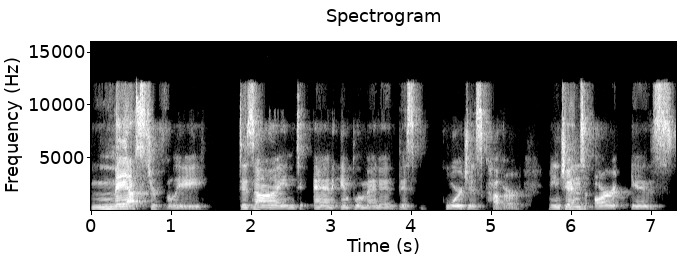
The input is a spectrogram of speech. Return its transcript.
masterfully designed and implemented this gorgeous cover. I mean, Jen's art is,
